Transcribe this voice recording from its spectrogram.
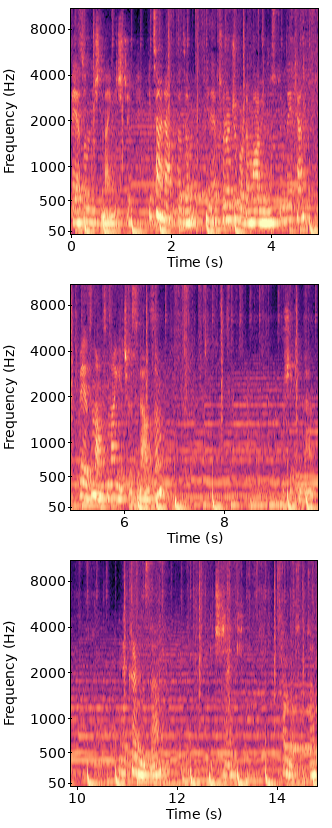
Beyaz onun içinden geçecek. Bir tane atladım. Yine turuncu burada mavinin üstündeyken beyazın altından geçmesi lazım. Bu şekilde. Yine kırmızı geçecek. Onu da tuttum.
